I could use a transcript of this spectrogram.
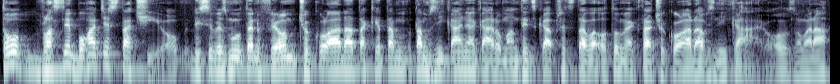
to vlastně bohatě stačí. Jo? Když si vezmu ten film Čokoláda, tak je tam, tam vzniká nějaká romantická představa o tom, jak ta čokoláda vzniká. Jo? To znamená,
